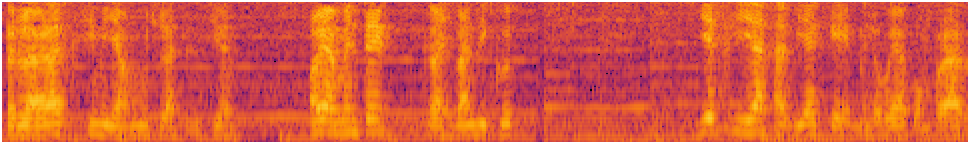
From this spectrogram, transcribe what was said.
Pero la verdad es que sí me llama mucho la atención. Obviamente, Crash Bandicoot. Y eso que ya sabía que me lo voy a comprar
